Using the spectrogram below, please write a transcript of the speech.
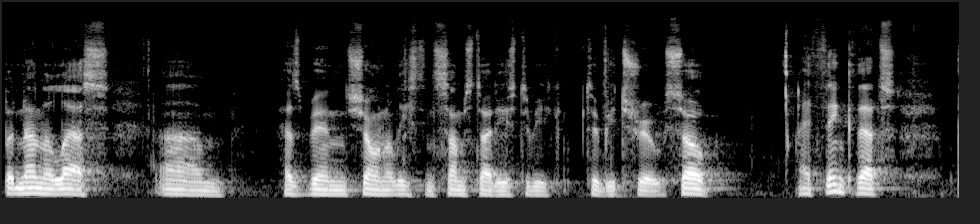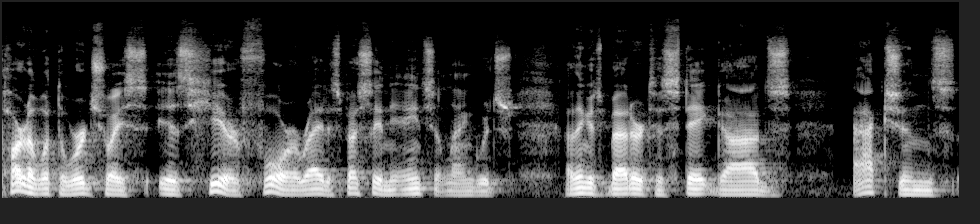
but nonetheless um, has been shown at least in some studies to be to be true so I think that's part of what the word choice is here for right especially in the ancient language I think it's better to state God's actions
